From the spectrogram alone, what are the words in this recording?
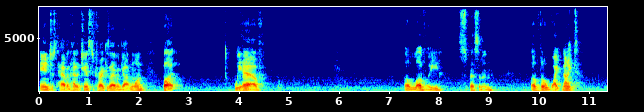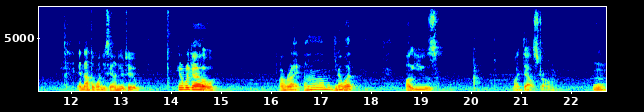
and just haven't had a chance to try because I haven't gotten one. But we have a lovely specimen of the White Knight. And not the one you see on YouTube. Here we go. All right. Um, you know what? I'll use my Dalstrong. Mm.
